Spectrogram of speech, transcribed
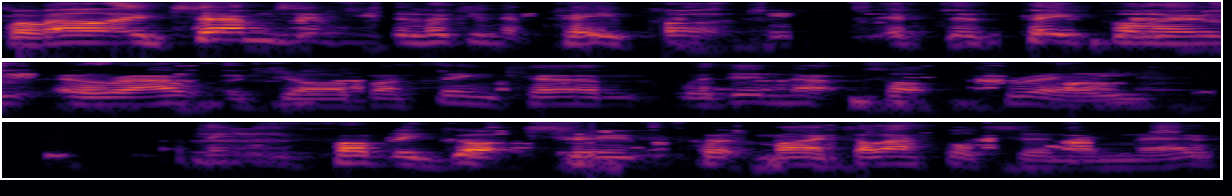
Well, in terms of you're looking at people, if the people who are out of the job, I think um, within that top three, I think you've probably got to put Michael Appleton in there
